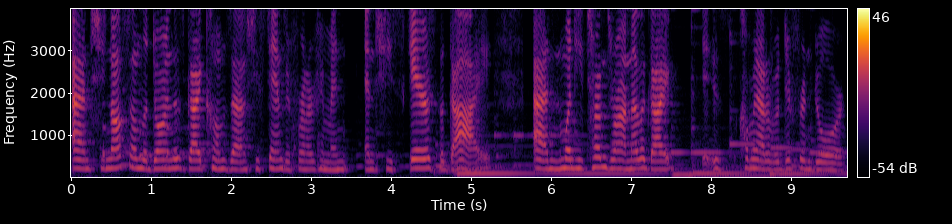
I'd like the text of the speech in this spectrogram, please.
and she knocks on the door and this guy comes out and she stands in front of him and and she scares the guy. And when he turns around another guy is coming out of a different door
